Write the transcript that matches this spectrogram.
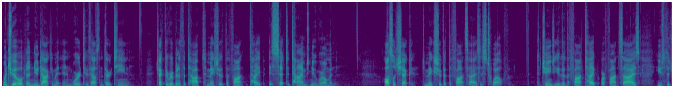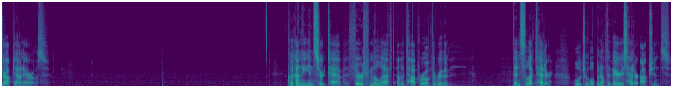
Once you have opened a new document in Word 2013, check the ribbon at the top to make sure that the font type is set to Times New Roman. Also check to make sure that the font size is 12. To change either the font type or font size, use the drop-down arrows. Click on the Insert tab, third from the left on the top row of the ribbon. Then select Header, which will open up the various header options.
